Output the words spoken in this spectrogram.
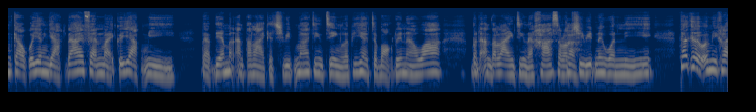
นเก่าก็ยังอยากได้แฟนใหม่ก็อยากมี แบบเนี้ยมันอันตรายกับชีวิตมากจริง ๆ แล้วพี่อยากจะบอกด้วยนะว่า มันอันตรายจริงๆนะคะสำหรับค่ะชีวิตในวันนี้ ถ้าเกิดว่ามีใคร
